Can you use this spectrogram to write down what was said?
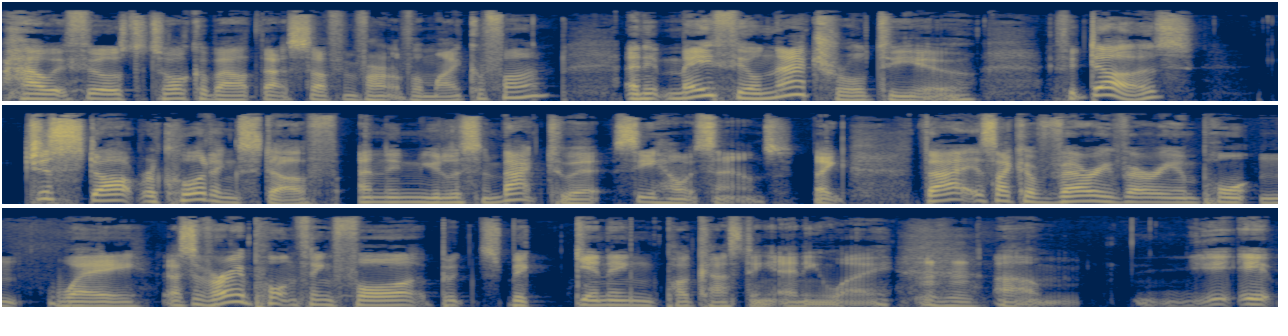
how it feels to talk about that stuff in front of a microphone. And it may feel natural to you. If it does, just start recording stuff and then you listen back to it, see how it sounds. Like that is like a very, very important way. That's a very important thing for beginning podcasting anyway. Um, it,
